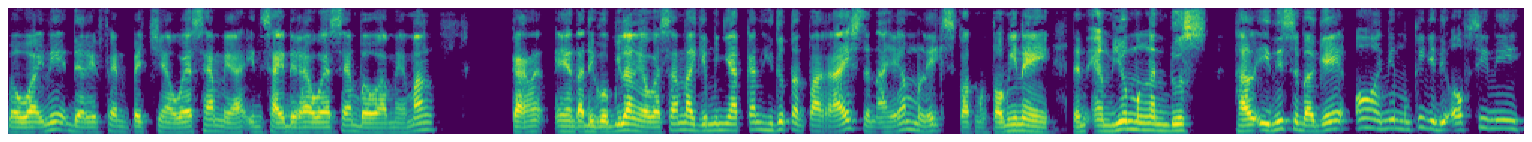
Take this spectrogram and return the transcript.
bahwa ini dari fanpage-nya West Ham ya, insider West Ham bahwa memang karena yang tadi gue bilang ya West Ham lagi menyiapkan hidup tanpa Rice dan akhirnya melirik Scott McTominay. Dan MU mengendus hal ini sebagai oh ini mungkin jadi opsi nih.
